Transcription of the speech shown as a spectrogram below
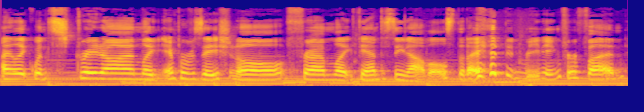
I like went straight on like improvisational from like fantasy novels that I had been reading for fun.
